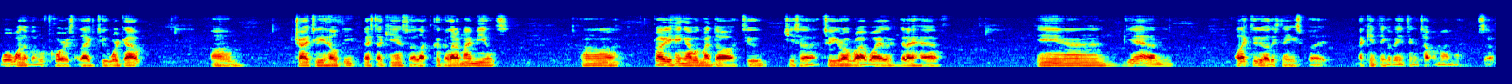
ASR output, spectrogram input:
well, one of them, of course, I like to work out. Um, try to eat healthy best I can, so I like cook a lot of my meals. Uh, probably hang out with my dog too. She's a two-year-old Rottweiler that I have, and yeah, I mean, I like to do other things, but I can't think of anything on top of my mind. So,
